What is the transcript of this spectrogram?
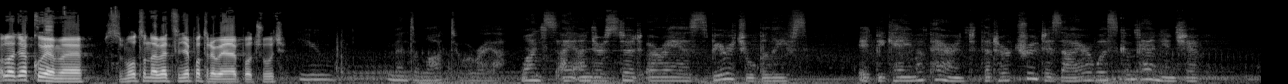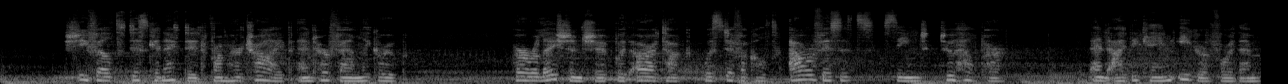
Ale ďakujeme. Smutné veci nepotrebujeme počuť. You meant a lot to Ourea. Once I understood Ourea's spiritual beliefs, it became apparent that her true desire was companionship. She felt disconnected from her tribe and her family group. Her relationship with Aratak was difficult. Our visits seemed to help her, and I became eager for them.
